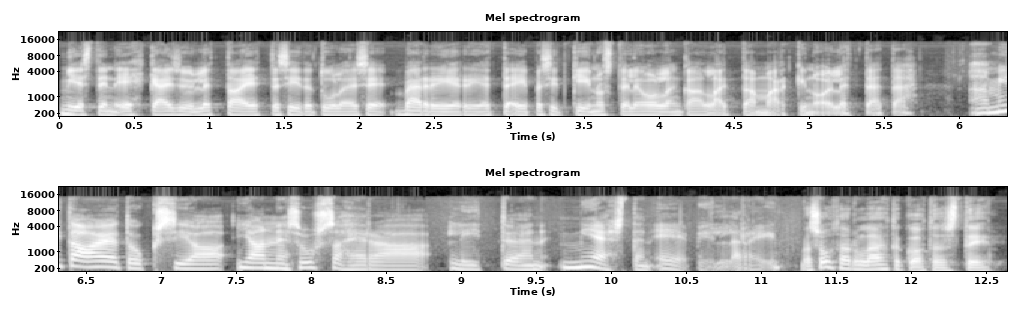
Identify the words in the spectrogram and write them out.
miesten ehkäisylle tai että siitä tulee se barrieri, että eipä sitten kiinnostele ollenkaan laittaa markkinoille tätä – mitä ajatuksia Janne sussa herää liittyen miesten e-pilleriin? Mä suhtaudun lähtökohtaisesti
